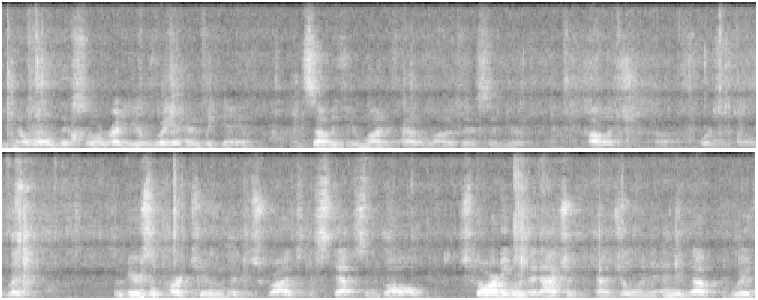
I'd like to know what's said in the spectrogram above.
If you know all this already, you're way ahead of the game. And some of you might have had a lot of this in your college uh, courses already. So here's a cartoon that describes the steps involved, starting with an action potential and ending up with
